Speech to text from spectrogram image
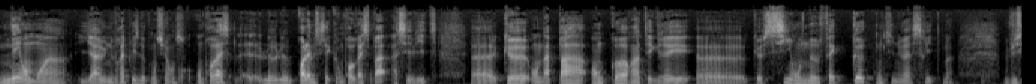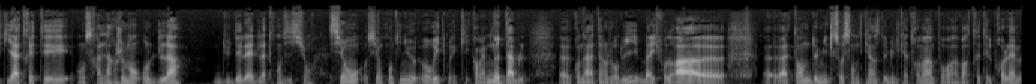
Néanmoins, il y a une vraie prise de conscience. On progresse. Le, problème, c'est qu'on ne progresse pas assez vite, euh, qu'on n'a pas encore intégré euh, que si on ne fait que continuer à ce rythme, vu ce qu'il y a à traiter, on sera largement au-delà du délai de la transition. Si on, si on continue au rythme qui est quand même notable euh, qu'on a atteint aujourd'hui, bah, il faudra euh, euh, attendre 2075-2080 pour avoir traité le problème.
